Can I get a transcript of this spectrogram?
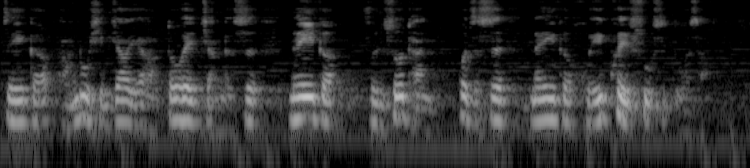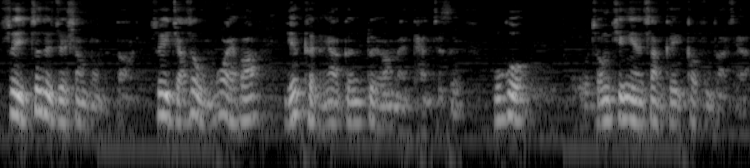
这一个网络行销也好，都会讲的是那一个粉丝团，或者是那一个回馈数是多少。所以这个就相同的道理。所以假设我们外方，也可能要跟对方来谈这个。不过我从经验上可以告诉大家，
